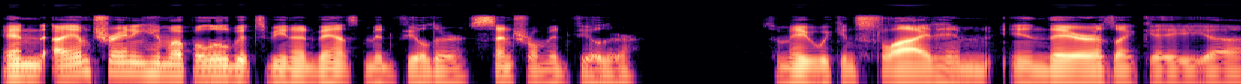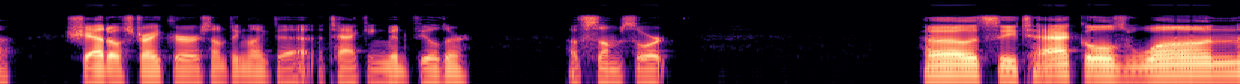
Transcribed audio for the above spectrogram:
And I am training him up a little bit to be an advanced midfielder, central midfielder. So maybe we can slide him in there as like a uh, shadow striker or something like that, attacking midfielder of some sort. Uh, let's see, tackles one,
